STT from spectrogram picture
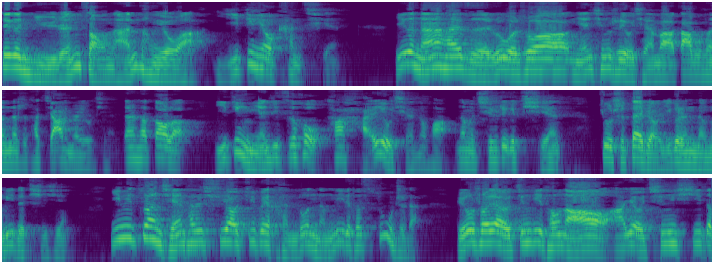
这个女人找男朋友啊，一定要看钱。一个男孩子如果说年轻时有钱吧，大部分那是他家里面有钱，但是他到了一定年纪之后，他还有钱的话，那么其实这个钱就是代表一个人能力的体现。因为赚钱它是需要具备很多能力的和素质的，比如说要有经济头脑啊，要有清晰的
